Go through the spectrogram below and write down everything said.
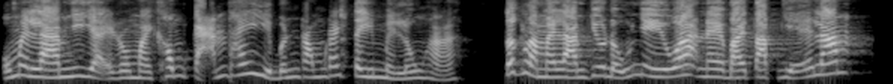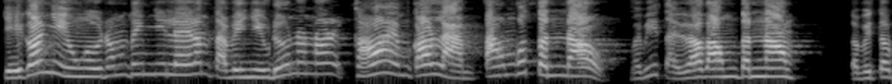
Ủa mày làm như vậy rồi mày không cảm thấy gì bên trong trái tim mày luôn hả? Tức là mày làm chưa đủ nhiều á nè bài tập dễ lắm. Chị có nhiều người trong tim Nhi Lê lắm tại vì nhiều đứa nó nói có em có làm tao không có tin đâu. Mày biết tại sao tao không tin không tại vì tao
